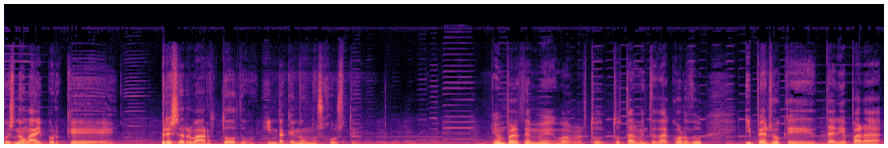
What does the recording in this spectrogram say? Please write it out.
pois non hai por que preservar todo, inda que non nos guste. Me parece, bueno, estou totalmente de acordo e penso que daría para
